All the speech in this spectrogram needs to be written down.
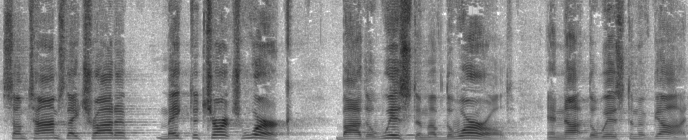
Sometimes they try to make the church work by the wisdom of the world and not the wisdom of God.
